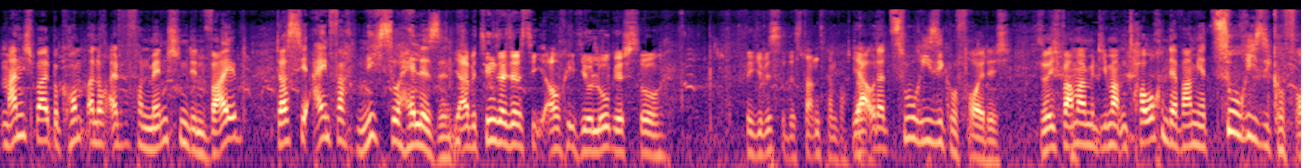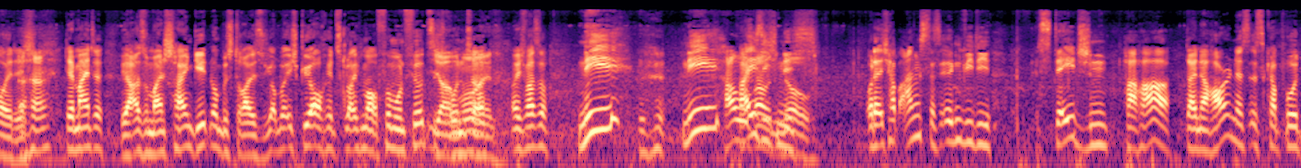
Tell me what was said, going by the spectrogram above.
manchmal bekommt man doch einfach von Menschen den Vibe, dass sie einfach nicht so helle sind. Ja, beziehungsweise, dass die auch ideologisch so eine gewisse Distanz einfach da Ja, oder zu risikofreudig. So, ich war mal mit jemandem tauchen, der war mir zu risikofreudig. Aha. Der meinte, ja, also mein Schein geht nur bis 30, aber ich gehe auch jetzt gleich mal auf 45 Ja, runter. moin. Und ich war so, nee, nee, weiß ich nicht. no? Oder ich habe Angst, dass irgendwie die stagen, haha, deine Harness ist kaputt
